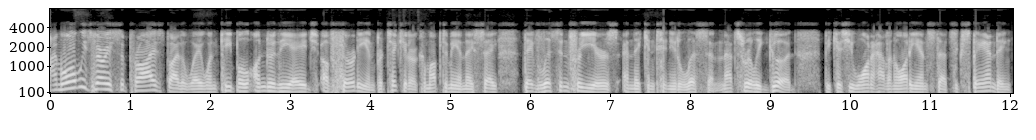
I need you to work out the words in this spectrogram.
I'm always very surprised, by the way, when people under the age of 30 in particular come up to me and they say they've listened for years and they continue to listen. And That's really good because you want to have an audience that's expanding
